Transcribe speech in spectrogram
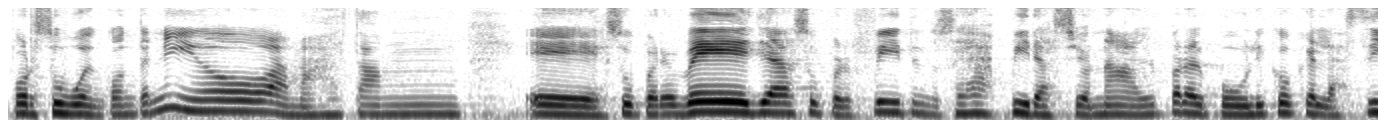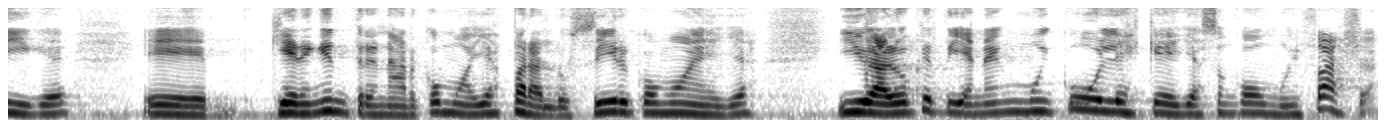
por su buen contenido, además están eh, súper bellas, súper fit, entonces es aspiracional para el público que las sigue, eh, quieren entrenar como ellas para lucir como ellas, y algo que tienen muy cool es que ellas son como muy fashion.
